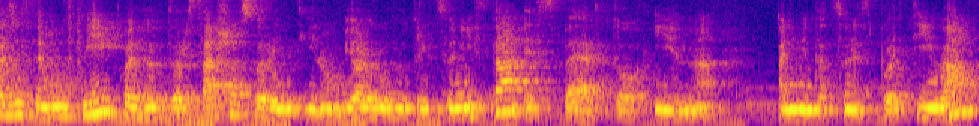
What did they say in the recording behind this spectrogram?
Oggi siamo qui con il dottor Sasha Sorrentino, biologo nutrizionista, esperto in alimentazione sportiva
